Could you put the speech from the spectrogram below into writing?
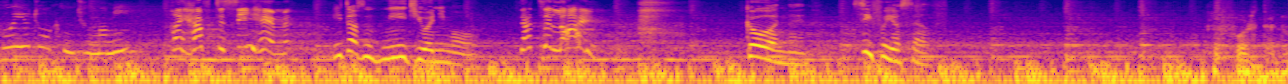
Who are you talking to, Mummy? I have to see him. He doesn't need you anymore. That's a lie. Go on then. See for yourself. Qué fuerte, ¿no?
